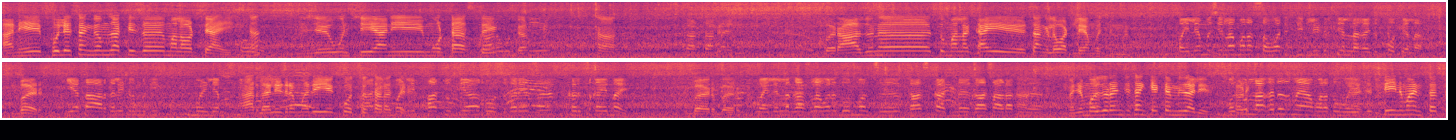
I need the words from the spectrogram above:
आणि हे फुले संगम जातीचं मला वाटतं आहे हो. म्हणजे उंची आणि मोठा असते. हां. बरं अजून तुम्हाला काय चांगलं वाटलं या मशीनमध्ये? पहिल्या मशीनला मला सव्वा ते दीड लिटर तेल लागायचं पोत्याला. बरं. ही आता अर्धा लिटरमध्ये मळली आमची. अर्धा लिटरमध्ये एक पोतं आणि सरासरी. मळली फास्ट होती या रोजगाराचा खर्च काही नाही. बरं बरं. पहिल्याला घास लावायला दोन माणसं घास काढणं घास अडकणं. म्हणजे मजुरांची संख्या कमी झाली. मजूर लागतच नाही आम्हाला तो वय. तीन माणसात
